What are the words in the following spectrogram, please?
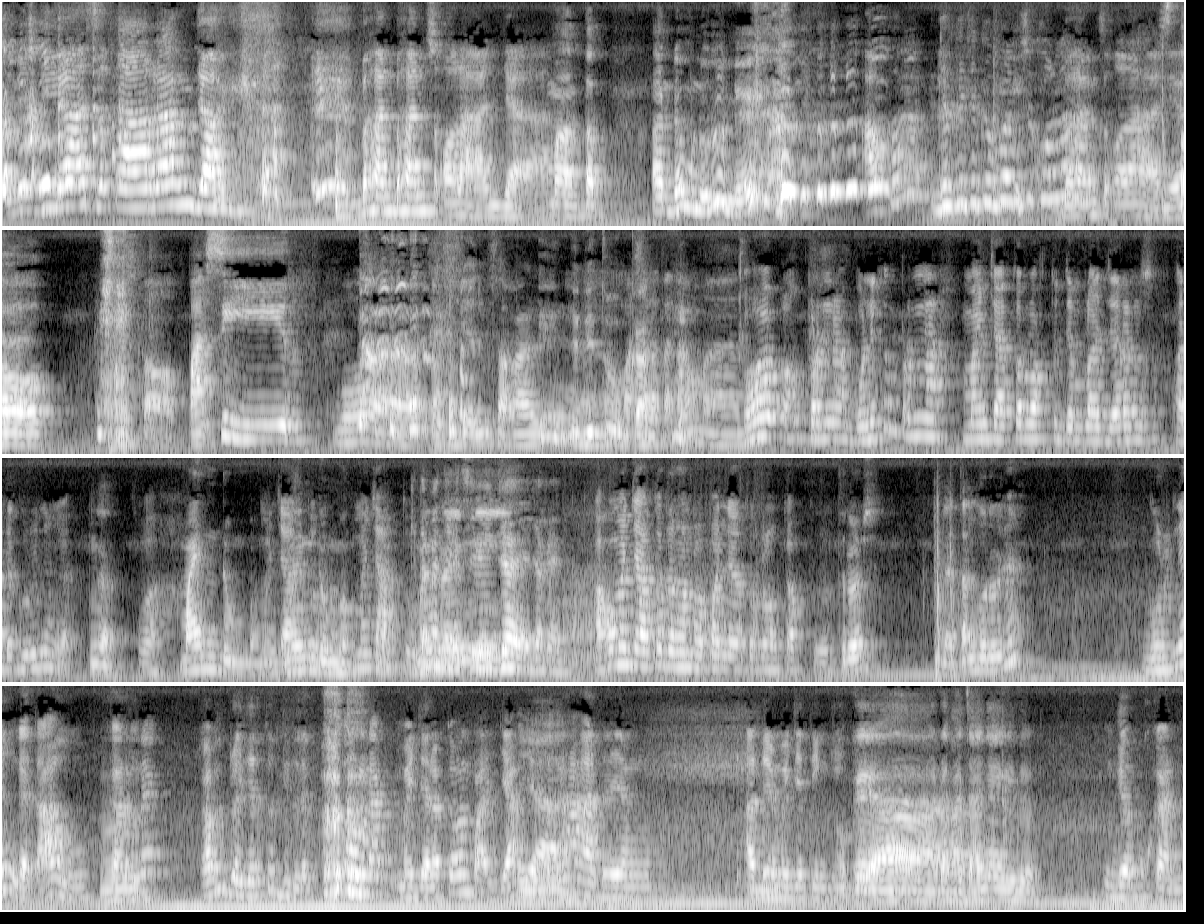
Jadi dia sekarang jaga bahan-bahan sekolahan aja. Mantap. Anda menurun ya? Apa? Jaga-jaga bahan sekolah. Bahan sekolahan ya. Stop. Stok. Pasir. Wah, kasihan sekali. Jadi tukang. Masalah tanaman. Oh, oh, pernah, Boni kan pernah main catur waktu jam pelajaran ada gurunya nggak? Enggak. Wah, Main dum, Bang. main Main catur, dong, Bang. main catur. Kita main sini aja ya. Aku main catur dengan papan catur lengkap tuh. Terus? Datang gurunya? Gurunya nggak tahu Hmm. karena kami belajar tuh di lab. Kan lab meja lab tuh kan panjang, di Iya. tengah ada yang ada yang meja tinggi. Oke ya, ada kacanya gitu. Enggak bukan.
